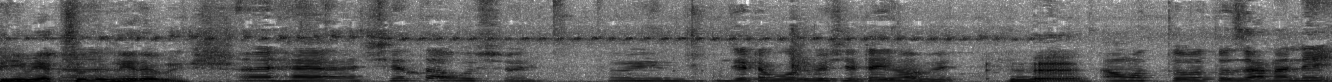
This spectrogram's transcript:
ডিম অ্যাকচুয়ালি নিরামিষ। হ্যাঁ সে তো অবশ্যই। তুমি যেটা বলবে সেটাই হবে। হ্যাঁ। আমার তো অত জানা নেই।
